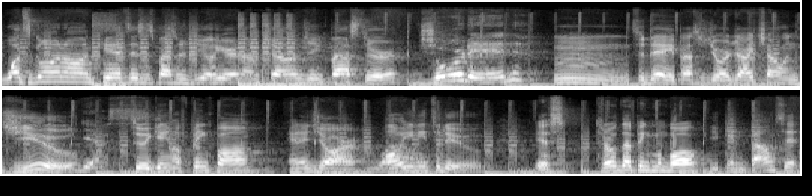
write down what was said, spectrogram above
What's going on, kids? This is Pastor Gio here, and I'm challenging Pastor Jordan. Mm, today, Pastor Jordan, I challenge you Yes. to a game of ping pong and a jar. All you need to do is throw that ping pong ball. You can bounce it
